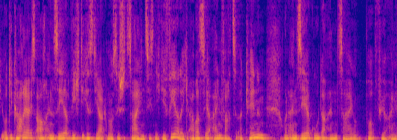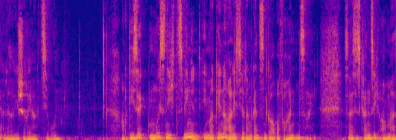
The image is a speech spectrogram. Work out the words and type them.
Die Urtikaria ist auch ein sehr wichtiges diagnostisches Zeichen. Sie ist nicht gefährlich, aber sehr einfach zu erkennen und ein sehr guter Anzeiger für eine allergische Reaktion. Auch diese muss nicht zwingend immer generalisiert am ganzen Körper vorhanden sein. Das heißt, es kann sich auch mal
